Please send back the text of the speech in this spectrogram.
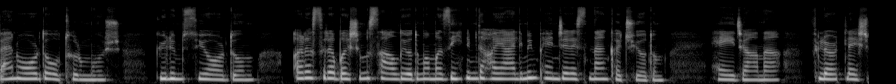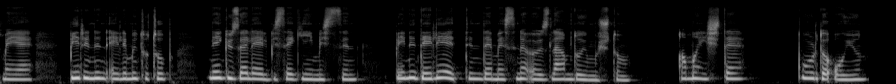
Ben orada oturmuş, gülümsüyordum, ara sıra başımı sallıyordum ama zihnimde hayalimin penceresinden kaçıyordum. Heyecana, flörtleşmeye, birinin elimi tutup ne güzel elbise giymişsin, beni deli ettin demesine özlem duymuştum. Ama işte burada oyun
